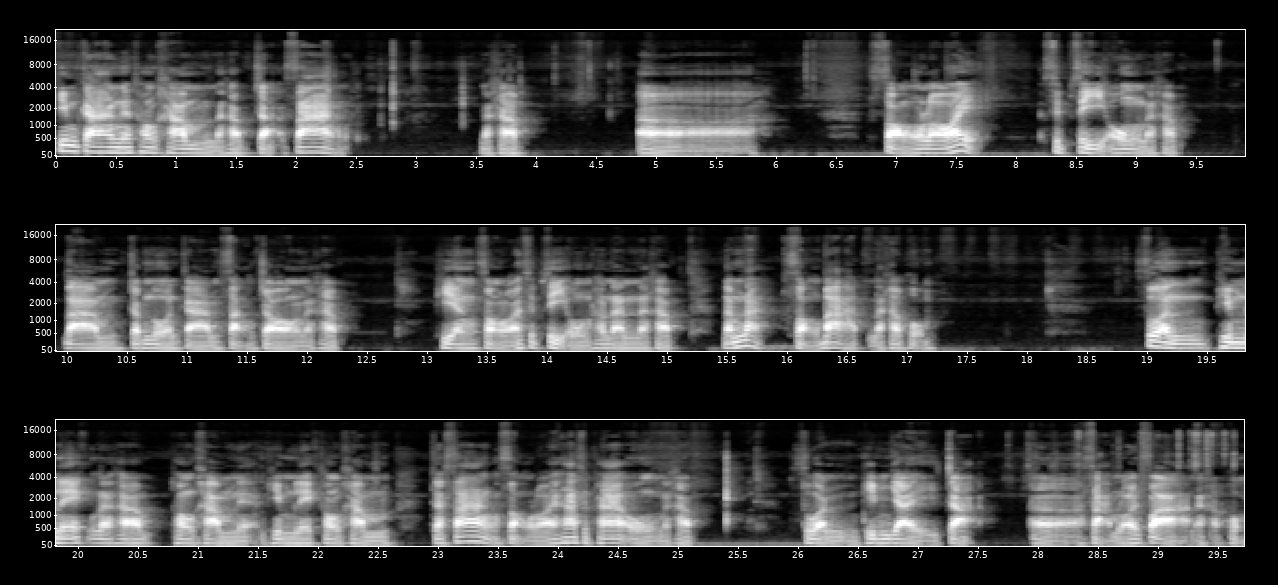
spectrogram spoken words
พิมพ์กลางเนื้อทองคำนะครับ จะสร้างนะครับเอ่อสองร้อยสิบสี่องค์นะครับ ตามจำนวนการสั่งจองนะครับ เพียง 214 องค์เท่านั้นนะครับ น้ำหนัก 2 บาทนะครับผม ส่วนพิมพ์เล็กนะครับ ทองคำเนี่ยพิมพ์เล็กทองคำจะสร้าง 255 องค์นะครับ ส่วนพิมพ์ใหญ่จะเอ่อ300 ฝ่านะครับผม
